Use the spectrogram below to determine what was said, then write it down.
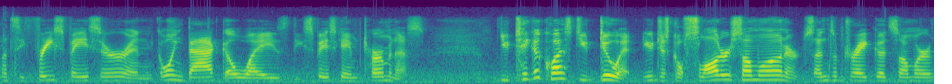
let's see, Free Spacer and going back a ways, the space game Terminus. You take a quest, you do it. You just go slaughter someone or send some trade goods somewhere.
